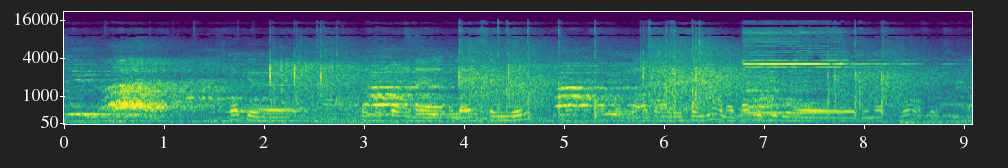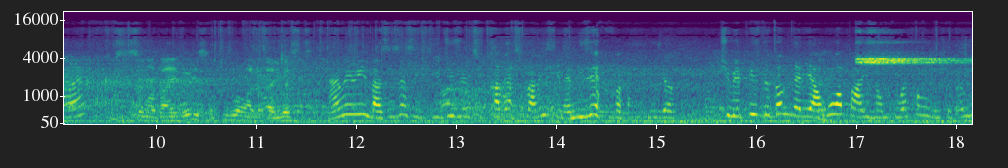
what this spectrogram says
Je crois que par rapport à la, la SM2, par rapport à la SM2, on n'a pas beaucoup de, de matchs en fait. Ouais Tous ils sont dans Paris, eux, ils sont toujours à, à l'ouest. Ah oui, oui, bah c'est ça, c'est qu'ils disent que tu traverses Paris, c'est la misère, quoi. Tu mets plus de temps que d'aller à Rouen, par exemple, ou attends, je sais pas où.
